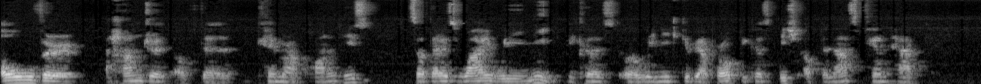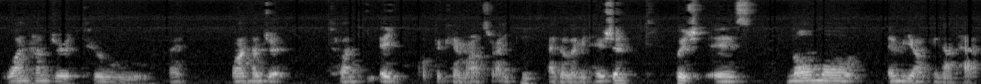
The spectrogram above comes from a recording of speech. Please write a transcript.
over a hundred of the camera quantities. So that is why we need because uh, we need QVR Pro because each of the NAS can have 100 to right, 100 28 of the cameras, right? Mm. As a limitation, which is normal NVR cannot have.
